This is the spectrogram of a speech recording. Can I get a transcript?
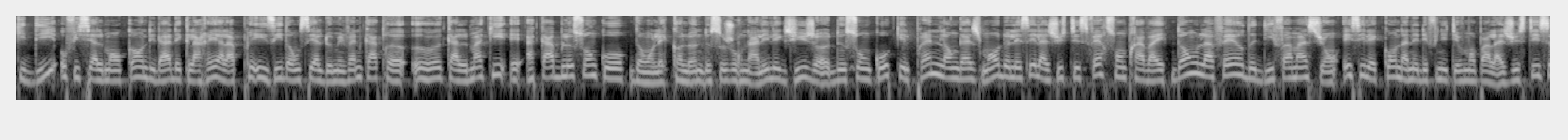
qui dit officiellement candidat déclaré à la présidentielle 2024 recalme Maki et accable Sonko. Dans les colonnes de ce journal, il exige de Sonko qu'il prenne l'engagement de laisser la justice faire son travail dans l'affaire de diffamation et s'il est condamné définitivement par la justice,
